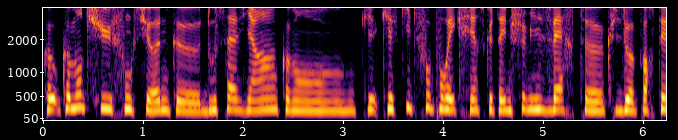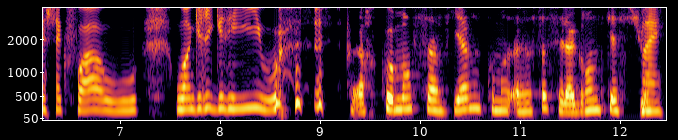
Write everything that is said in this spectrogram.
co comment tu fonctionnes, d'où ça vient? Comment qu'est qu'est-ce qu'il te faut pour écrire? Est-ce que tu as une chemise verte, que tu dois porter à chaque fois ou ou un gris-gris ou Alors comment ça vient? Comment alors ça, c'est la grande question. ouais.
